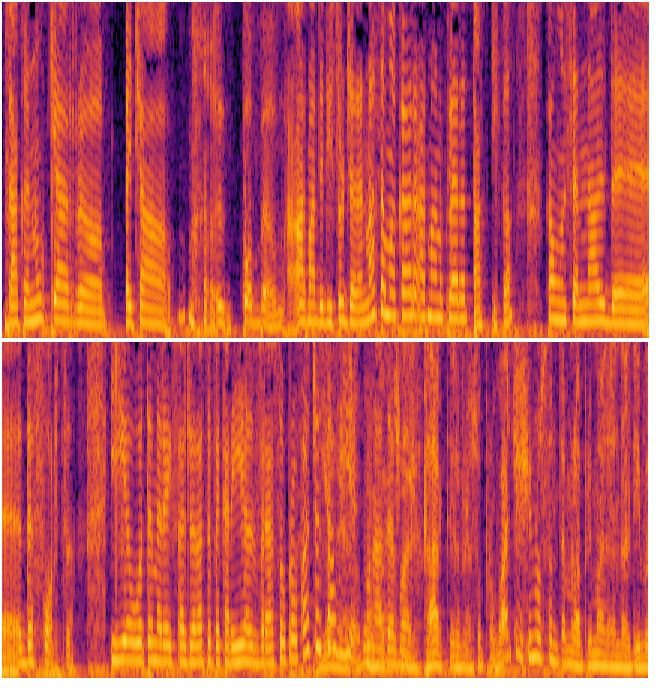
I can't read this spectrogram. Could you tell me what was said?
Dacă nu chiar uh, pe cea cu arma de distrugere în masă, măcar arma nucleară tactică, ca un semnal de, de forță. E o temere exagerată pe care el vrea să o propace el sau e un adevăr? E clar că el vrea să o provoace și nu suntem la prima tentativă.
